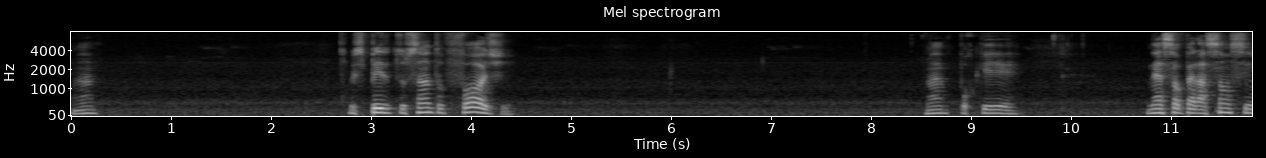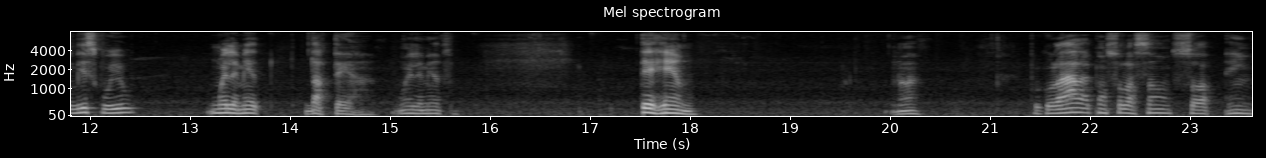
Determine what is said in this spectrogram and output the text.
Né? O Espírito Santo foge, né? porque nessa operação se miscuiu um elemento da terra, um elemento terreno. Né? Procurar a consolação só em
